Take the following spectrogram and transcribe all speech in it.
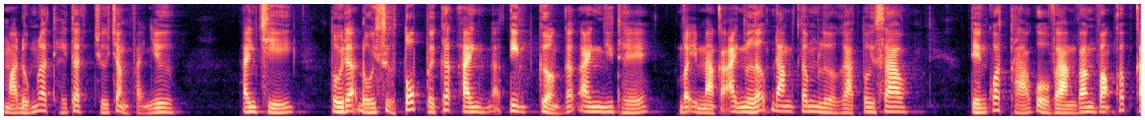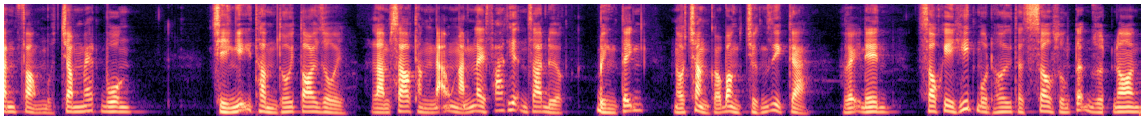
mà đúng là thế thật chứ chẳng phải như. Anh Chí, tôi đã đối xử tốt với các anh, đã tin tưởng các anh như thế, Vậy mà các anh lỡm đang tâm lừa gạt tôi sao? Tiếng quát tháo của vàng vang vọng khắp căn phòng 100 mét vuông. Chỉ nghĩ thầm thôi toi rồi, làm sao thằng não ngắn này phát hiện ra được. Bình tĩnh, nó chẳng có bằng chứng gì cả. Vậy nên, sau khi hít một hơi thật sâu xuống tận ruột non,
